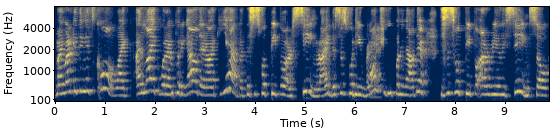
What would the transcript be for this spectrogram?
my marketing is cool. Like I like what I'm putting out there. Like, yeah, but this is what people are seeing, right? This is what you right. want to be putting out there. This is what people are really seeing. So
